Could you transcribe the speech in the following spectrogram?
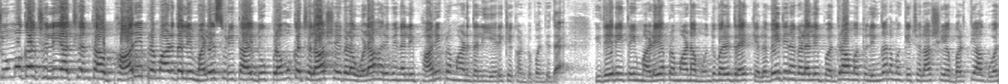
ಶಿವಮೊಗ್ಗ ಜಿಲ್ಲೆಯಾದ್ಯಂತ ಭಾರಿ ಪ್ರಮಾಣದಲ್ಲಿ ಮಳೆ ಸುರಿತಾ ಇದ್ದು ಪ್ರಮುಖ ಜಲಾಶಯಗಳ ಒಳಹರಿವಿನಲ್ಲಿ ಭಾರಿ ಪ್ರಮಾಣದಲ್ಲಿ ಏರಿಕೆ ಕಂಡು ಬಂದಿದೆ ಇದೇ ರೀತಿ ಮಳೆಯ ಪ್ರಮಾಣ ಮುಂದುವರೆದರೆ ಕೆಲವೇ ದಿನಗಳಲ್ಲಿ ಭದ್ರಾ ಮತ್ತು ಲಿಂಗನಮಕ್ಕಿ ಜಲಾಶಯ ಭರ್ತಿಯಾಗುವ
